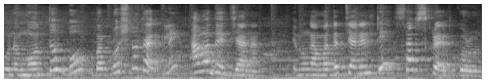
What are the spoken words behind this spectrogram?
কোনো মন্তব্য বা প্রশ্ন থাকলে আমাদের জানান এবং আমাদের চ্যানেলটি সাবস্ক্রাইব করুন।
